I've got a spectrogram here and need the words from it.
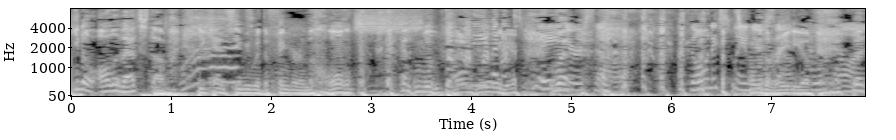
you know all of that stuff. You can't see me with the finger in the hole. kind of moved on Don't even explain But- yourself. Don't explain yourself. the radio. But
